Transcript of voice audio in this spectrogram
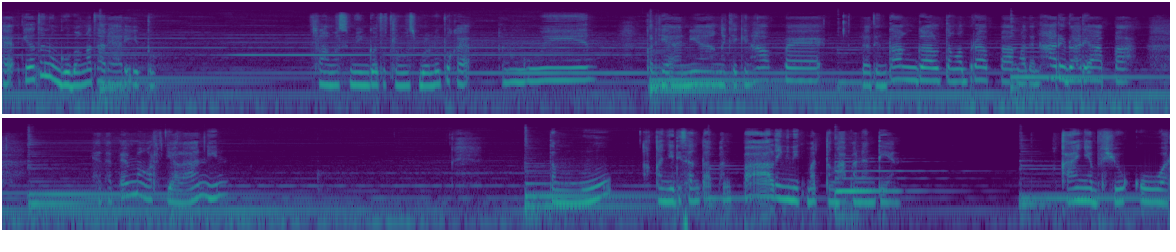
kayak kita tuh nunggu banget hari-hari itu selama seminggu atau selama sebulan itu kayak nungguin kerjaannya ngecekin HP liatin tanggal tanggal berapa ngatain hari udah hari apa. Ya tapi emang harus jalanin. Temu akan jadi santapan paling nikmat tengah penantian. Makanya bersyukur.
